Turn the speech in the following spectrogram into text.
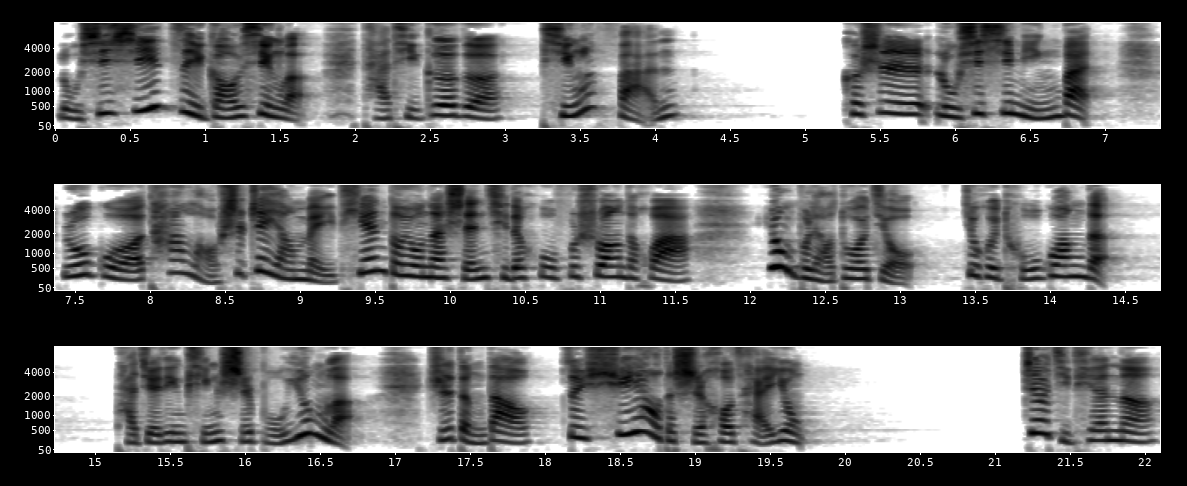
鲁西西最高兴了，他替哥哥平了反。可是鲁西西明白，如果他老是这样每天都用那神奇的护肤霜的话，用不了多久。就会涂光的。他决定平时不用了，只等到最需要的时候才用。这几天呢，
